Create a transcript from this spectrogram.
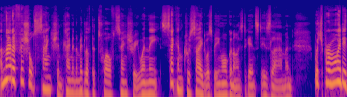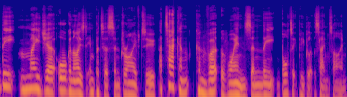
And that official sanction came in the middle of the 12th century when the Second Crusade was being organized against Islam, and which provided the major organized impetus and drive to attack and convert the Wends and the Baltic people at the same time.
